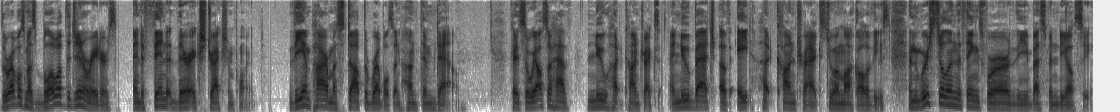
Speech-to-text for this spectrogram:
The rebels must blow up the generators and defend their extraction point. The Empire must stop the rebels and hunt them down. Okay, so we also have new Hutt contracts, a new batch of eight Hutt contracts to unlock all of these. And we're still in the things for the Bespin DLC.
